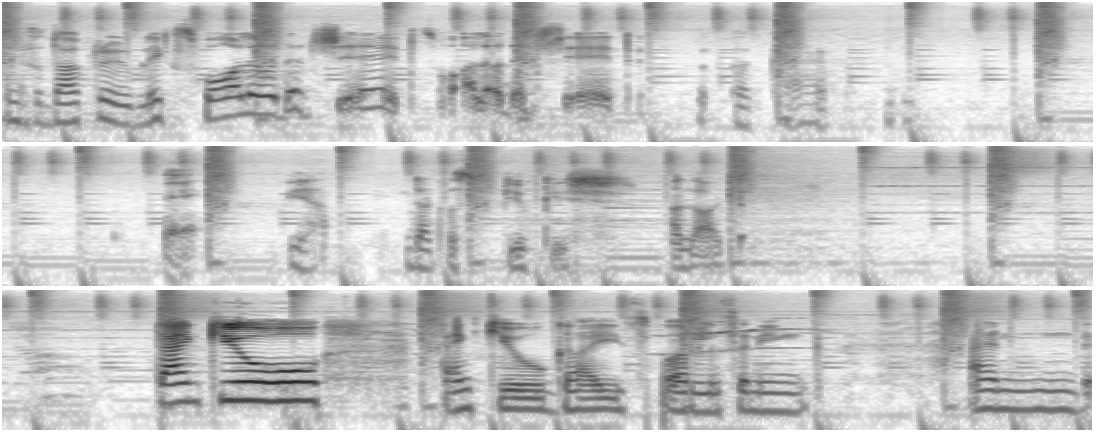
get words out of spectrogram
And the doctor would be like swallow that shit swallow that shit. Okay yeah that was pukish a lot thank you. Thank you guys for listening. And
